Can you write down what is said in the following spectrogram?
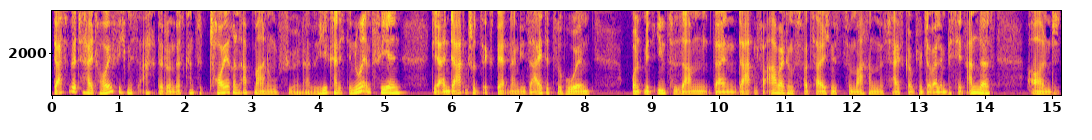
das wird halt häufig missachtet und das kann zu teuren Abmahnungen führen. Also hier kann ich dir nur empfehlen, dir einen Datenschutzexperten an die Seite zu holen und mit ihm zusammen dein Datenverarbeitungsverzeichnis zu machen. Das heißt, glaube ich, mittlerweile ein bisschen anders und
